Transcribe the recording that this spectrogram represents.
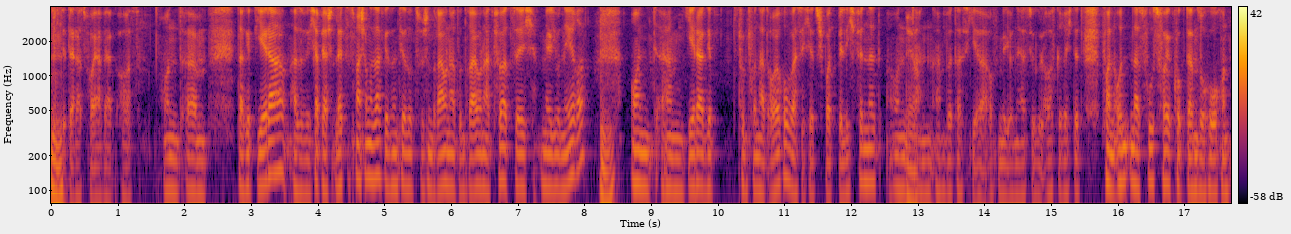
richtet mhm. er das Feuerwerk aus. Und ähm, da gibt jeder, also ich habe ja letztes Mal schon gesagt, wir sind hier so zwischen 300 und 340 Millionäre. Mhm. Und ähm, jeder gibt 500 Euro, was ich jetzt spottbillig finde. Und ja. dann ähm, wird das hier auf dem Millionärshügel ausgerichtet. Von unten das Fußvolk guckt dann so hoch und,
